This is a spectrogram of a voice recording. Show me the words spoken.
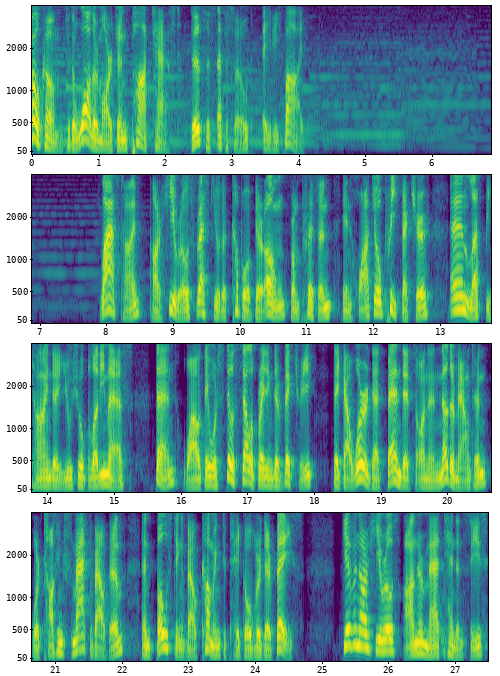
Welcome to the Water Margin Podcast. This is episode 85. Last time, our heroes rescued a couple of their own from prison in Huazhou Prefecture and left behind a usual bloody mess. Then, while they were still celebrating their victory, they got word that bandits on another mountain were talking smack about them and boasting about coming to take over their base. Given our heroes' honor mad tendencies,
